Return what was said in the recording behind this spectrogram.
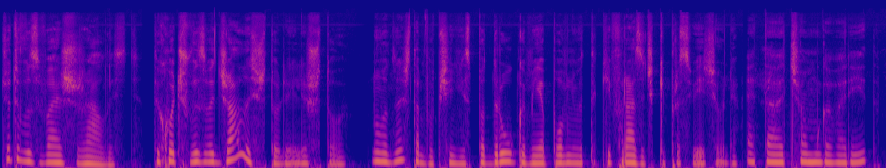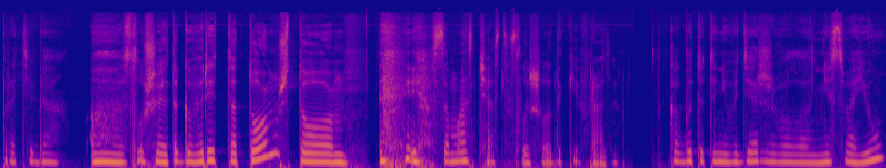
что ты вызываешь жалость? Ты хочешь вызвать жалость, что ли, или что? Ну, вот знаешь, там вообще не с подругами, я помню, вот такие фразочки просвечивали. Это о чем говорит про тебя? А, слушай, это говорит о том, что я сама часто слышала такие фразы. Как будто ты не выдерживала ни свою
